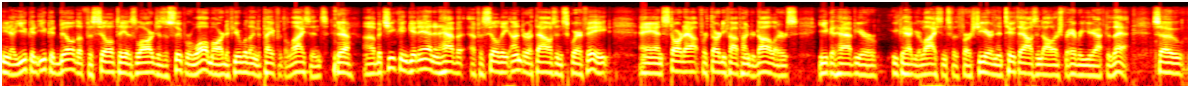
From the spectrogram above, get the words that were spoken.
you know, you could you could build a facility as large as a super Walmart if you're willing to pay for the license. Yeah. Uh, but you can get in and have a, a facility under a thousand square feet and start out for thirty five hundred dollars. You could have your you could have your license for the first year and then two thousand dollars for every year after that. So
